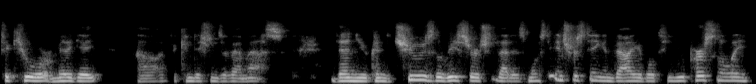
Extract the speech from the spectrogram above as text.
to cure or mitigate uh, the conditions of MS. Then you can choose the research that is most interesting and valuable to you personally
